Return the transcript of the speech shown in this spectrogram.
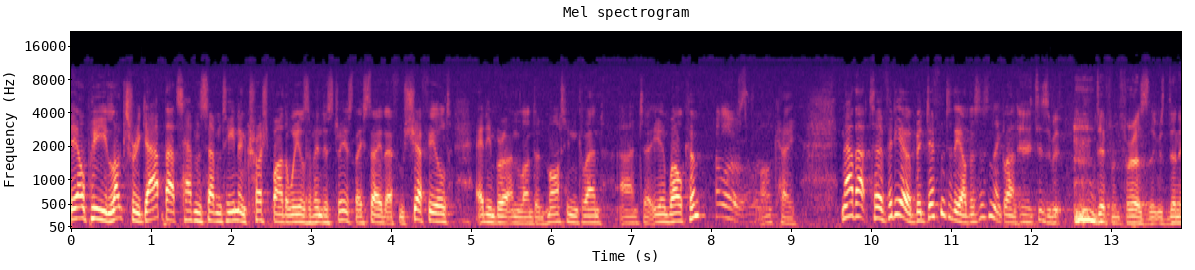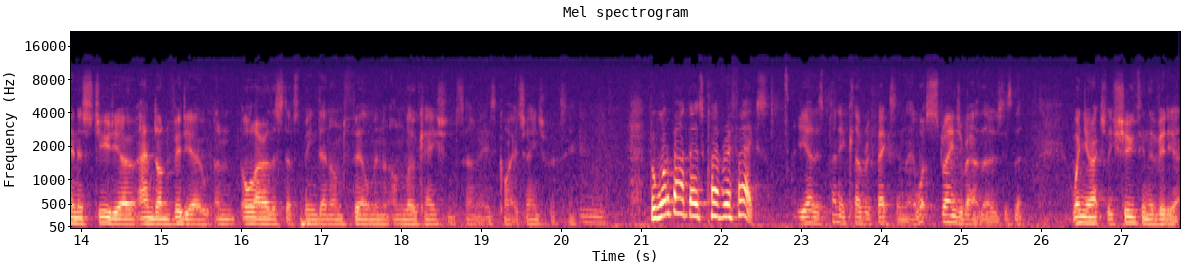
The LP Luxury Gap, that's Heaven 17 and Crushed by the Wheels of Industry, as they say. They're from Sheffield, Edinburgh and London. Martyn, Glenn and uh, Ian, welcome. Hello. Okay. Now that uh, video, a bit different to the others, isn't it, Glenn? It is a bit different for us. It was done in a studio and on video, and all our other stuff's been done on film and on location, so it's quite a change for us. Yeah, mm. But what about those clever effects? yeah there's plenty of clever effects in there. What's strange about those is that when you're actually shooting the video,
